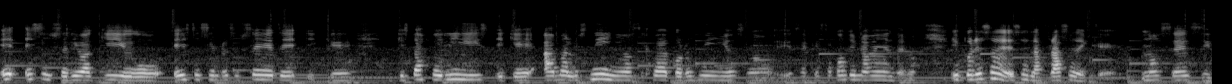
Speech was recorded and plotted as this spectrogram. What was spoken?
e, eso sucedió aquí o esto siempre sucede y que que está feliz y que ama a los niños y juega con los niños, ¿no? Y, o sea, que está continuamente, ¿no? Y por eso esa es la frase de que, no sé si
